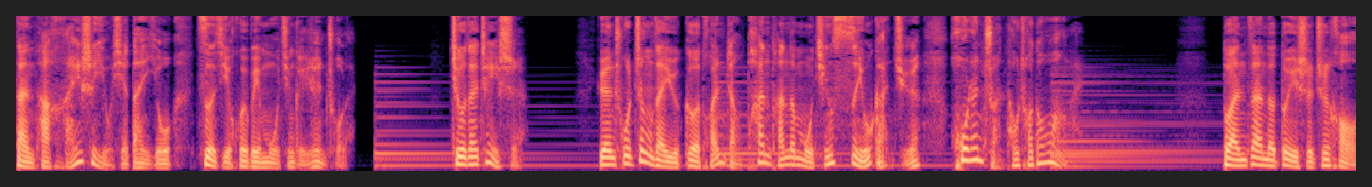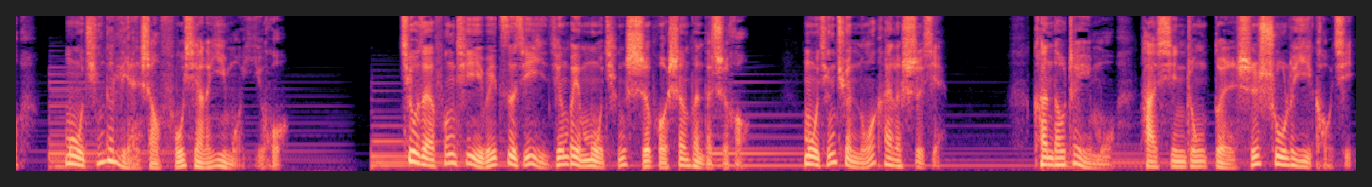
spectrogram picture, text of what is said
但他还是有些担忧自己会被穆青给认出来。就在这时，远处正在与各团长攀谈的穆青似有感觉，忽然转头朝他望来。短暂的对视之后，穆晴的脸上浮现了一抹疑惑。就在风奇以为自己已经被穆晴识破身份的时候，穆晴却挪开了视线。看到这一幕，他心中顿时舒了一口气。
